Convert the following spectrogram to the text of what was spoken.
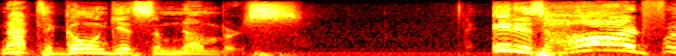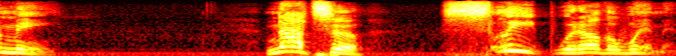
not to go and get some numbers. It is hard for me not to sleep with other women,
